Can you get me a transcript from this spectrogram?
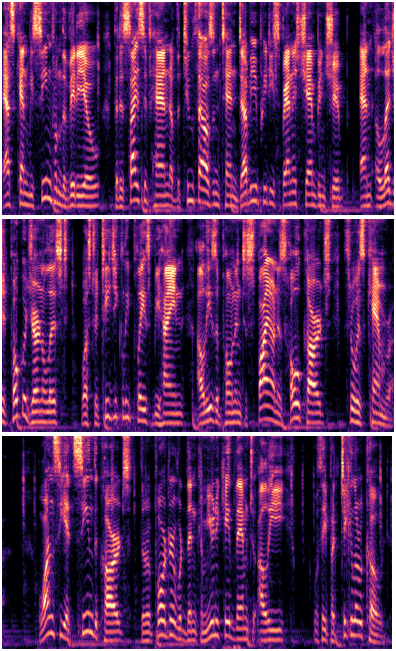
As can be seen from the video, the decisive hand of the 2010 WPT Spanish Championship and alleged poker journalist was strategically placed behind Ali's opponent to spy on his hole cards through his camera. Once he had seen the cards, the reporter would then communicate them to Ali with a particular code.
